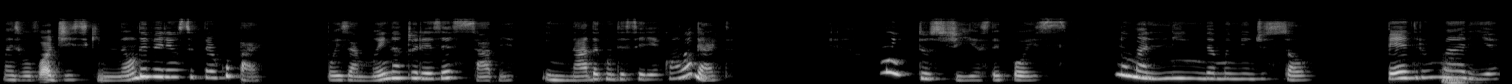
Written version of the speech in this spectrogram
Mas vovó disse que não deveriam se preocupar, pois a mãe natureza é sábia e nada aconteceria com a lagarta. Muitos dias depois, numa linda manhã de sol, Pedro e Maria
